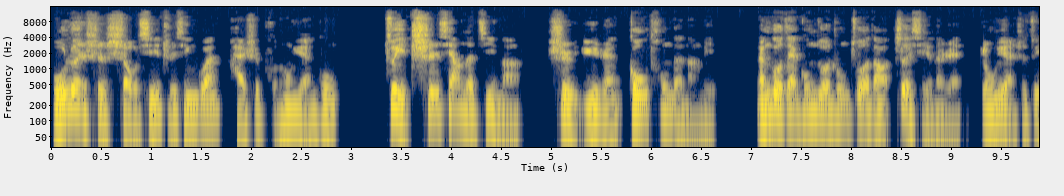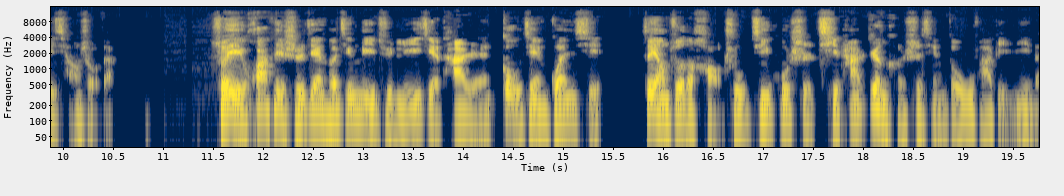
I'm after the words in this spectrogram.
无论是首席执行官还是普通员工，最吃香的技能是与人沟通的能力。能够在工作中做到这些的人，永远是最抢手的。所以，花费时间和精力去理解他人、构建关系，这样做的好处几乎是其他任何事情都无法比拟的。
